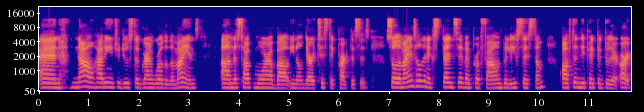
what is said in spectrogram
And now, having introduced the grand world of the Mayans, um, let's talk more about you know their artistic practices. So the Mayans held an extensive and profound belief system, often depicted through their art.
